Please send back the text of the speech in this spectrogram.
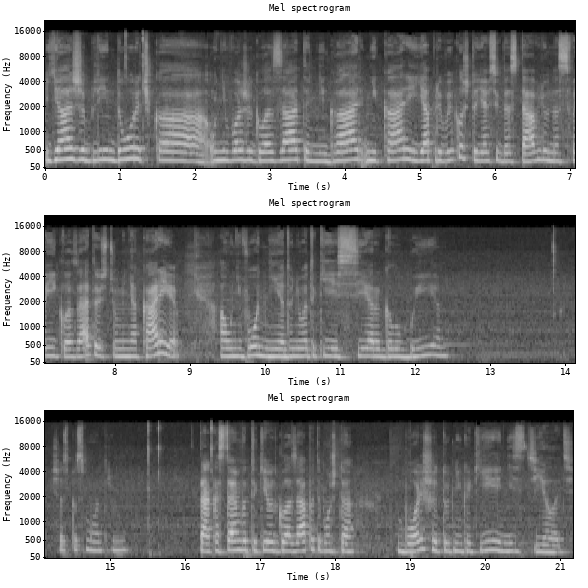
Я же, блин, дурочка, у него же глаза-то не, гарь, не карие. Я привыкла, что я всегда ставлю на свои глаза, то есть у меня карие, а у него нет, у него такие серо-голубые. Сейчас посмотрим. Так, оставим вот такие вот глаза, потому что больше тут никакие не сделать.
